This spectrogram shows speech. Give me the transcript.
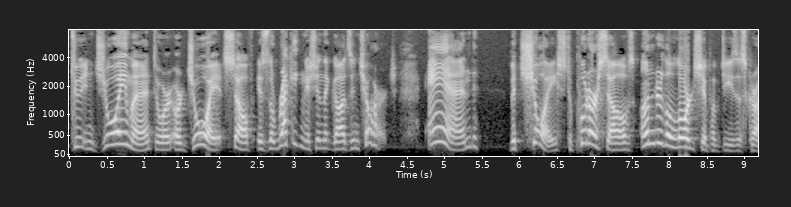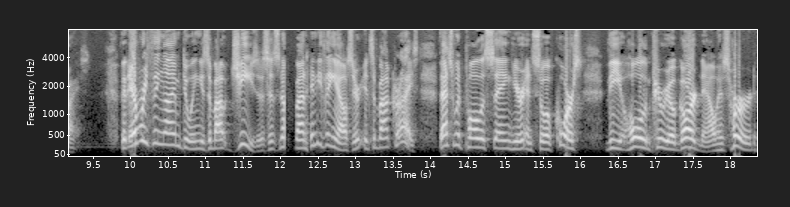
To enjoyment or, or joy itself is the recognition that God's in charge and the choice to put ourselves under the lordship of Jesus Christ. That everything I'm doing is about Jesus. It's not about anything else here. It's about Christ. That's what Paul is saying here. And so, of course, the whole imperial guard now has heard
